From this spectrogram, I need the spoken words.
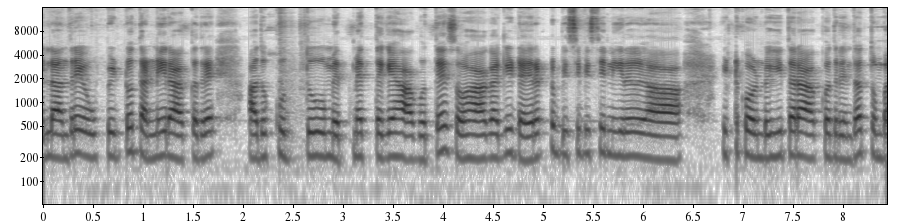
ಇಲ್ಲಾಂದರೆ ಉಪ್ಪಿಟ್ಟು ತಣ್ಣೀರು ಹಾಕಿದ್ರೆ ಅದು ಕುದ್ದು ಮೆತ್ತ ಮೆತ್ತಗೆ ಆಗುತ್ತೆ. ಸೊ ಹಾಗಾಗಿ ಡೈರೆಕ್ಟ್ ಬಿಸಿ ಬಿಸಿ ನೀರು ಇಟ್ಕೊಂಡು ಈ ಥರ ಹಾಕೋದ್ರಿಂದ ತುಂಬ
